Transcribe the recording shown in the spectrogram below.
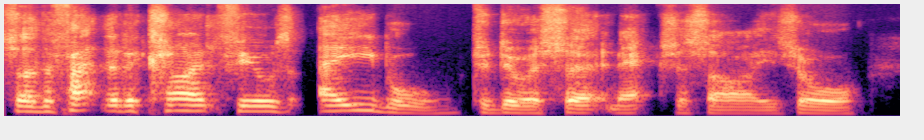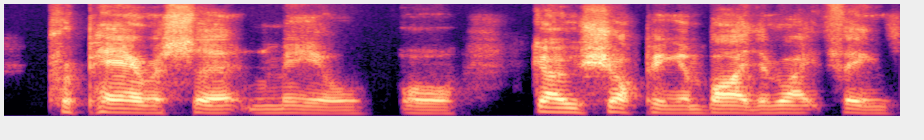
So the fact that a client feels able to do a certain exercise or prepare a certain meal or go shopping and buy the right things,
